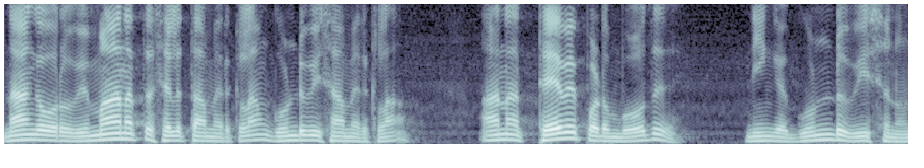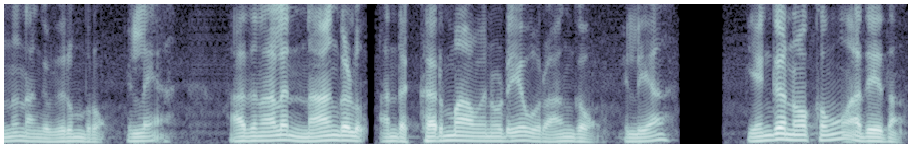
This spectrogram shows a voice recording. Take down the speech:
நாங்கள் ஒரு விமானத்தை செலுத்தாமல் இருக்கலாம் குண்டு வீசாமல் இருக்கலாம். ஆனால் தேவைப்படும் போது நீங்கள் குண்டு வீசணும்னு நாங்கள் விரும்புகிறோம் இல்லையா? அதனால் நாங்களும் அந்த கர்மாவினுடைய ஒரு அங்கம் இல்லையா? எங்கள் நோக்கமும் அதே தான்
